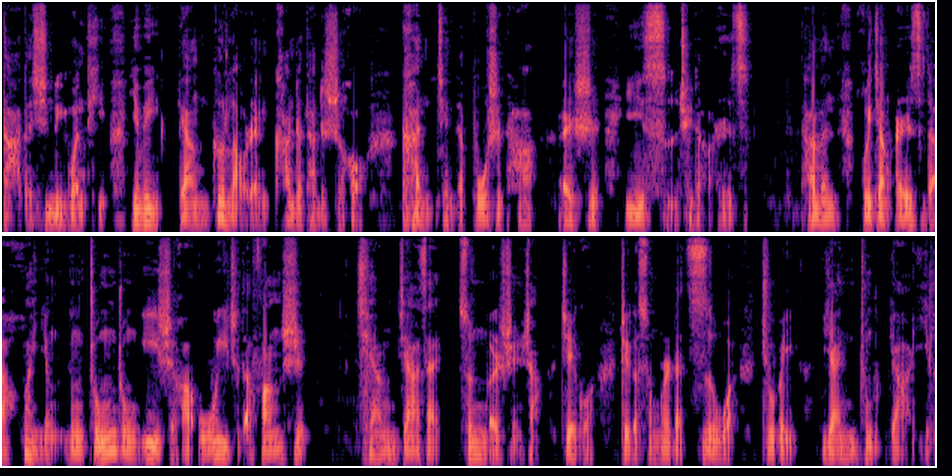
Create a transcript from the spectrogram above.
大的心理问题，因为两个老人看着他的时候，看见的不是他，而是已死去的儿子。他们会将儿子的幻影用种种意识和无意识的方式。强加在孙儿身上，结果这个孙儿的自我就被严重压抑了。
